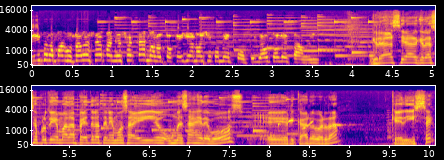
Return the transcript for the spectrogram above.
Sí. pero para que ustedes sepan, ese tema lo toqué yo anoche con mi esposo, ya ustedes saben. Gracias, gracias por tu llamada, Petra. Tenemos ahí un mensaje de voz, eh, Ricardo, ¿verdad? ¿Qué dice?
